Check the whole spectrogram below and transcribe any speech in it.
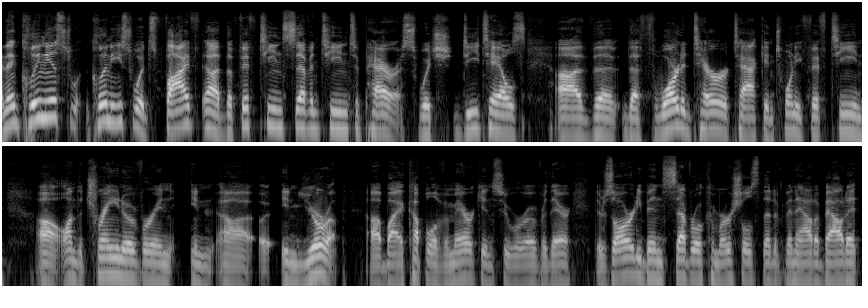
And then Clint, Clint Eastwood's five, uh, the fifteen seventeen to Paris, which details uh, the the thwarted terror attack in 2015 uh, on the train over in in uh, in Europe uh, by a couple of Americans who were over there. There's already been several commercials that have been out about it.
